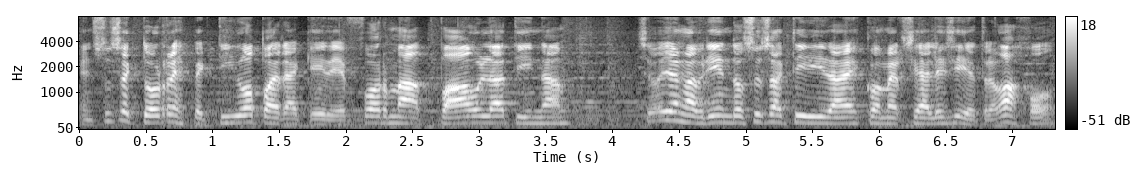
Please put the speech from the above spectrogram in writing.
en su sector respectivo para que de forma paulatina se vayan abriendo sus actividades comerciales y de trabajo.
